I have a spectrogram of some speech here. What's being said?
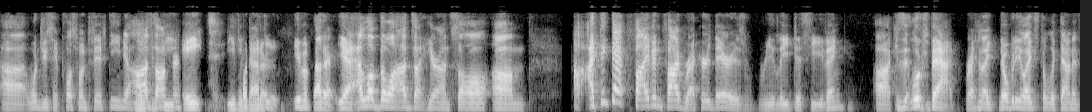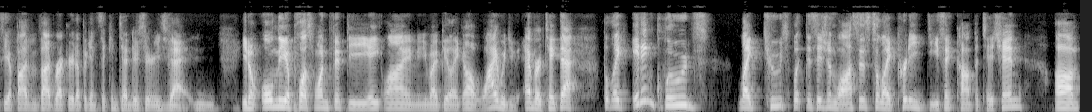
uh, what did you say, plus 150 odds on her. Eight, even better. Even better. Yeah, I love the odds out here on Saul. Um, I think that five and five record there is really deceiving because uh, it looks bad, right? Like nobody likes to look down and see a five and five record up against a contender series vet. And, you know, only a plus 158 line, and you might be like, oh, why would you ever take that? But like it includes like two split decision losses to like pretty decent competition. Um,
